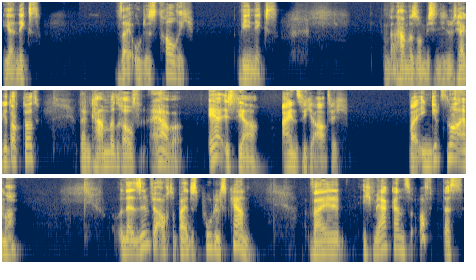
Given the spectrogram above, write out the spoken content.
ja, nix. Sage, oh, das ist traurig. Wie nix? Und dann haben wir so ein bisschen hin und her gedoktert. Dann kamen wir drauf, ja, aber er ist ja einzigartig. Weil ihn gibt's nur einmal. Und da sind wir auch bei des Pudels Kern. Weil ich merke ganz oft, dass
